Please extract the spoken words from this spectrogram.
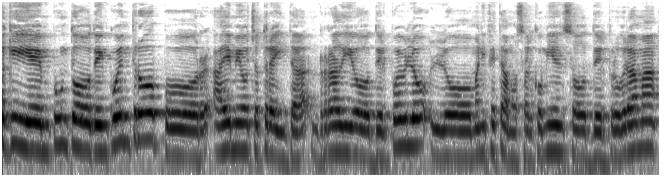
Aquí en punto de encuentro por AM830, Radio del Pueblo. Lo manifestamos al comienzo del programa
